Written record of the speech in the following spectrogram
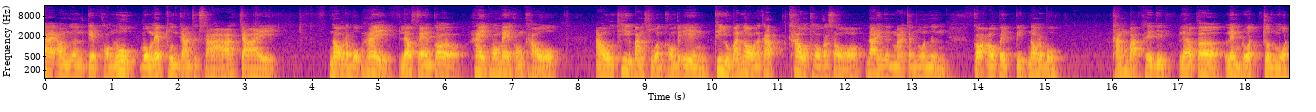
ได้เอาเงินเก็บของลูกวงเล็บทุนการศึกษาจ่ายนอกระบบให้ แล้วแฟนก็ ให้พ่อแม่ของเขาเอาที่บางส่วนของตัวเองที่อยู่บ้านนอกนะครับ เข้าทกสได้เงินมาจำนวนหนึ่ง ก็เอาไปปิดนอกระบบ ทั้งบัตรเครดิตแล้วก็เล่มรถจนหมด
